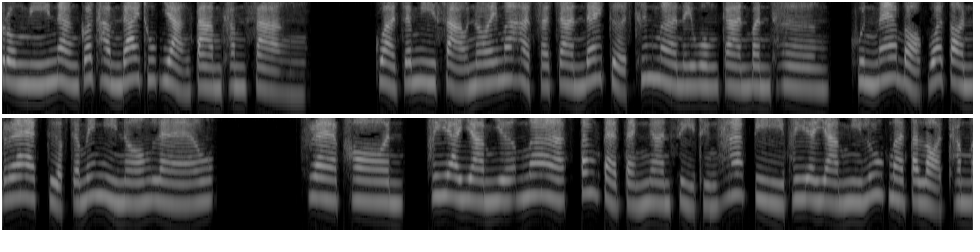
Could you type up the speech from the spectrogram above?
ตรงนี้นางก็ทำได้ทุกอย่างตามคำสั่ง กว่าจะมีสาวน้อยมหัศจรรย์ได้เกิดขึ้นมาในวงการบันเทิง คุณแม่บอกว่าตอนแรกเกือบจะไม่มีน้องแล้วแพรพรพยายามเยอะมากตั้งแต่แต่งงาน 4-5 ปี พยายามมีลูกมาตลอดธรรม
